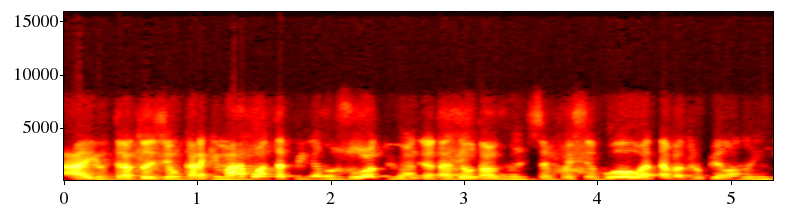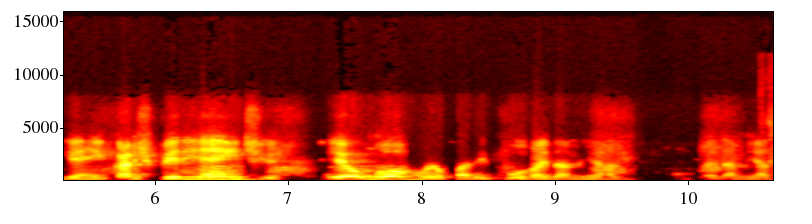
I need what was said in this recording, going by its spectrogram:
Aí o Tratorzinho é um cara que mais bota pilha nos outros. O André Tadeu tava vindo de ser boa, tava atropelando ninguém, cara experiente. Eu, novo, eu falei, pô, vai dar merda vai dar merda.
